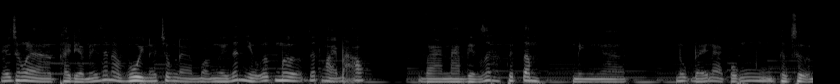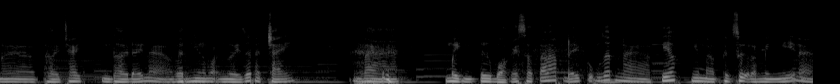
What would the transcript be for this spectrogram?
nói chung là thời điểm đấy rất là vui nói chung là mọi người rất nhiều ước mơ rất hoài bão và làm việc rất là quyết tâm mình à, lúc đấy là cũng thực sự là thời trai thời đấy là gần như là mọi người rất là cháy và mình từ bỏ cái startup đấy cũng rất là tiếc nhưng mà thực sự là mình nghĩ là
